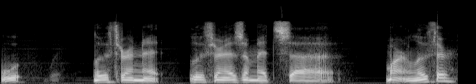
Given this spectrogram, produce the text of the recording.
w- Lutheran Lutheranism, it's uh, Martin Luther.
